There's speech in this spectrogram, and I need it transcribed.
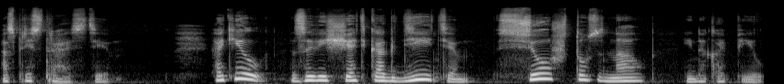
а с пристрастием. Хотел завещать как детям все, что знал и накопил.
